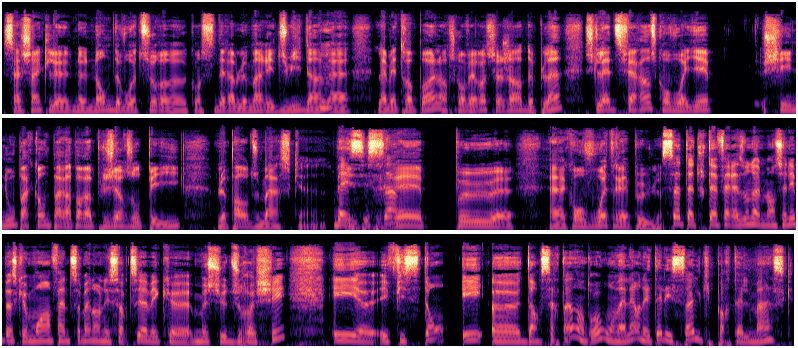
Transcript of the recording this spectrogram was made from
sachant que le, le nombre de voitures a considérablement réduit dans Mm. la, la métropole? Lorsqu'on verra ce genre de plan, est-ce que la différence qu'on voyait chez nous, par contre, par rapport à plusieurs autres pays, le port du masque, hein, Ben, c'est ça. très peu, euh, euh, qu'on voit très peu. Là. Ça, tu as tout à fait raison de le mentionner parce que moi, en fin de semaine, on est sorti avec euh, Monsieur Durocher et, euh, et Fiston. Et euh, dans certains endroits où on allait, on était les seuls qui portaient le masque.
